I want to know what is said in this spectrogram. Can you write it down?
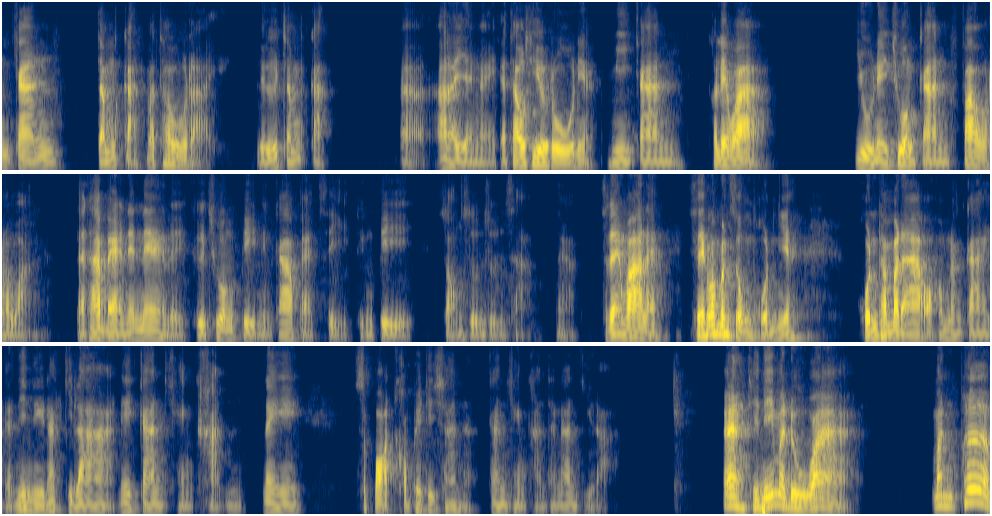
ำการจำกัดว่าเท่าไหร่ หรือจำกัดอะไรยังไง แต่เท่าที่รู้เนี่ยมีการเขาเรียกว่าอยู่ในช่วงการเฝ้าระวัง แต่ถ้าแบนแน่ ๆ เลยคือช่วงปี 1984 ถึงปี 2003 นะครับ แสดงว่าอะไร แสดงว่ามันส่งผลเนี่ย คนธรรมดาออกกำลังกาย แต่นี่นี่นักกีฬาในการแข่งขันใน sport competition การแข่งขันทางด้านกีฬาอะทีนี้มาดูว่ามันเพิ่ม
